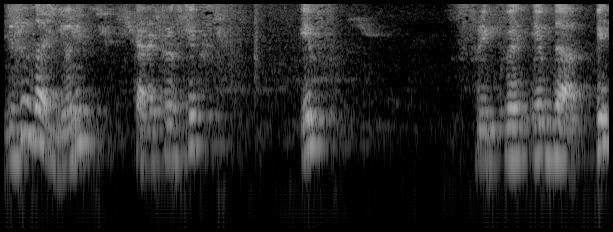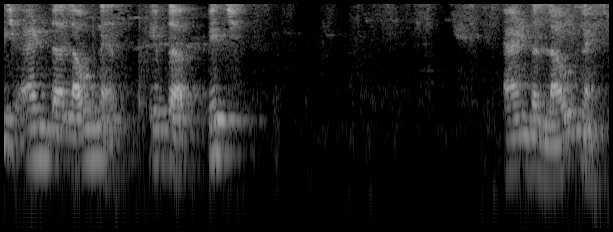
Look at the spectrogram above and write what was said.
This is the unique characteristics if frequent if the pitch and the loudness if the pitch and the loudness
